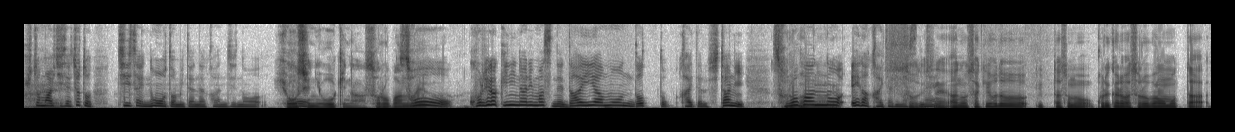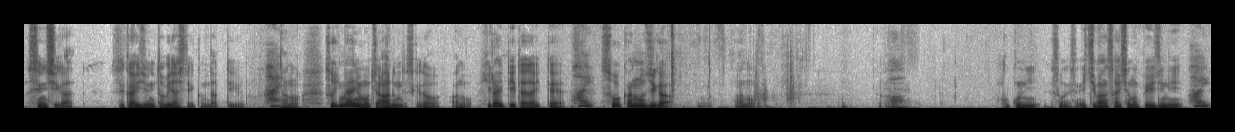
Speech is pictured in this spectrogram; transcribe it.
一回り小さい。ちょっと小さいノートみたいな感じの。表紙に大きなそろばんの絵が。そう。これが気になりますね。ダイヤモンドと書いてある下にそろばんの絵が書いてありますね。そうですね。あの先ほど言ったそのこれからはそろばんを持った戦士が世界中に飛び出していくんだっていう、はい。あのそういう意味合いにももちろんあるんですけどあの開いていただいてはい。創刊の字があのここにそうですね一番最初のページにはい。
